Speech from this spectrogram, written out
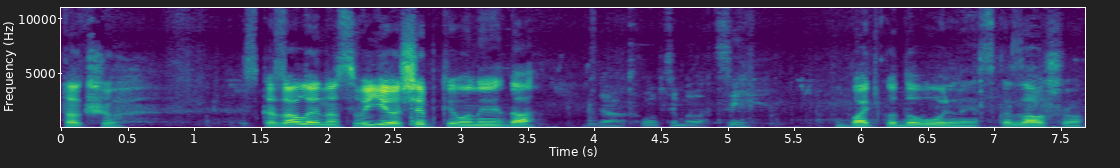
Так що сказали на свої ошибки вони, да? Да, хлопці молодці. Батько довольний. Сказав, що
